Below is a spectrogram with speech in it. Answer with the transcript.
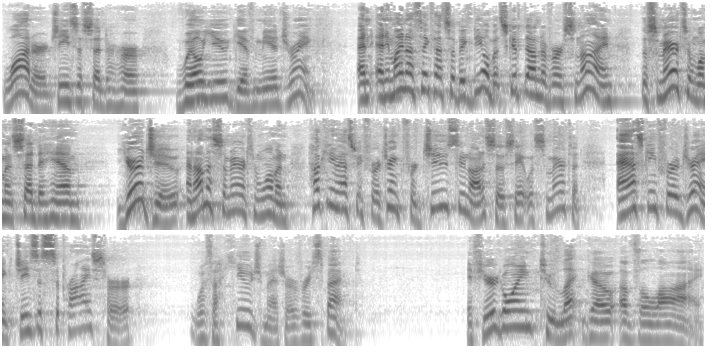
water, Jesus said to her, Will you give me a drink? And, and you might not think that's a big deal, but skip down to verse 9. The Samaritan woman said to him, You're a Jew, and I'm a Samaritan woman. How can you ask me for a drink? For Jews do not associate with Samaritan. Asking for a drink, Jesus surprised her with a huge measure of respect. If you're going to let go of the lie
